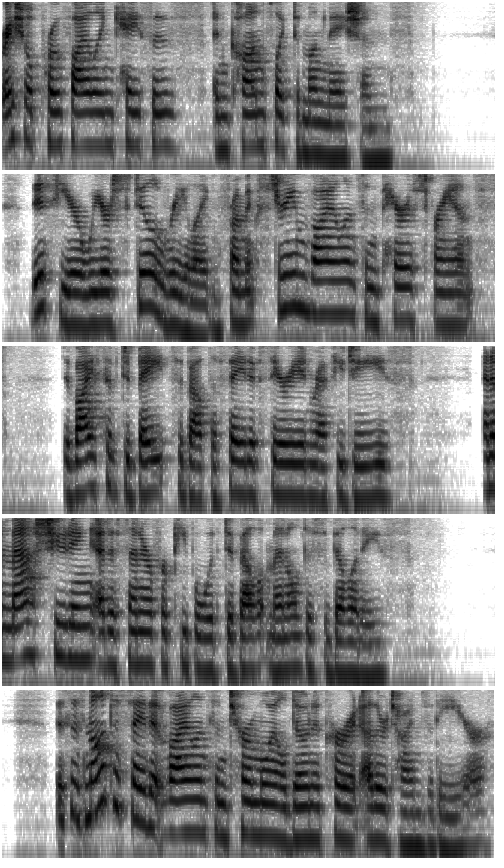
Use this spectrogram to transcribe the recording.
racial profiling cases, and conflict among nations. This year, we are still reeling from extreme violence in Paris, France, divisive debates about the fate of Syrian refugees, and a mass shooting at a center for people with developmental disabilities. This is not to say that violence and turmoil don't occur at other times of the year.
